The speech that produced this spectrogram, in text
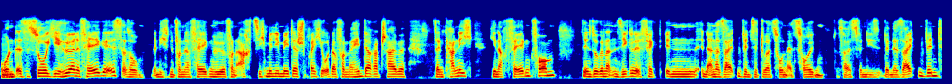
Mhm. Und es ist so, je höher eine Felge ist, also wenn ich von einer Felgenhöhe von 80 Millimeter spreche oder von einer Hinterradscheibe, dann kann ich je nach Felgenform den sogenannten Segeleffekt in, in einer Seitenwindsituation erzeugen. Das heißt, wenn, die, wenn der Seitenwind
